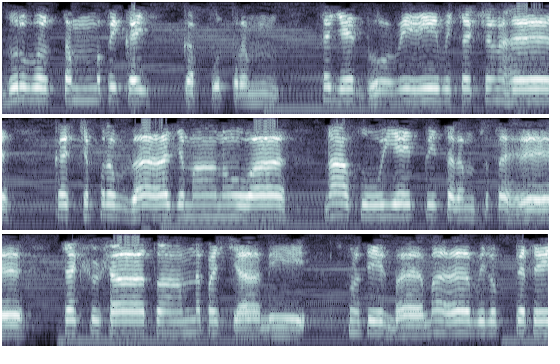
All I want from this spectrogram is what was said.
दुर्वृत्तम् अपि कैकपुत्रम्। त्यजेद्भुवि विचक्षणः। कश्च प्रव्राजमानो वा नासूयेत् पितरं सुतः। चक्षुषा त्वाम् न पश्यामि स्मृतिर्भम विलुप्यते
